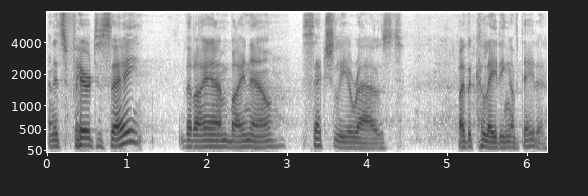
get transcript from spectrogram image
and it's fair to say that I am by now sexually aroused by the collating of data.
